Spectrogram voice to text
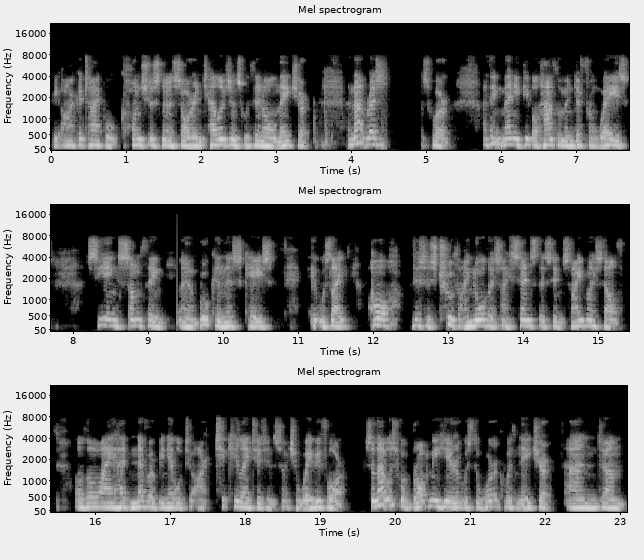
the archetypal consciousness or intelligence within all nature. And that resonates where I think many people have them in different ways. Seeing something in a book in this case, it was like, oh, this is truth. I know this. I sense this inside myself, although I had never been able to articulate it in such a way before. So that was what brought me here. It was the work with nature. And um,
